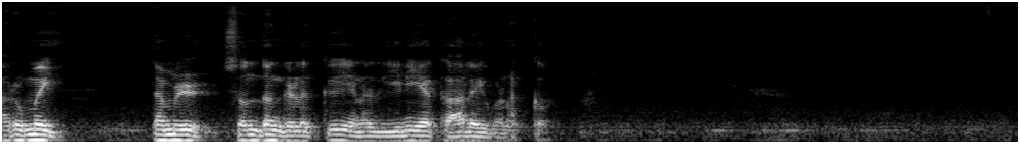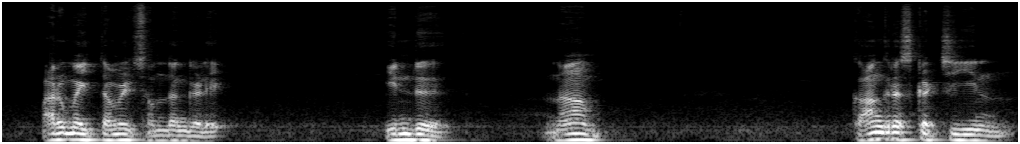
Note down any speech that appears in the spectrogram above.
அருமை தமிழ் சொந்தங்களுக்கு எனது இனிய காலை வணக்கம். அருமை தமிழ் சொந்தங்களே இன்று நாம் காங்கிரஸ் கட்சியின்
